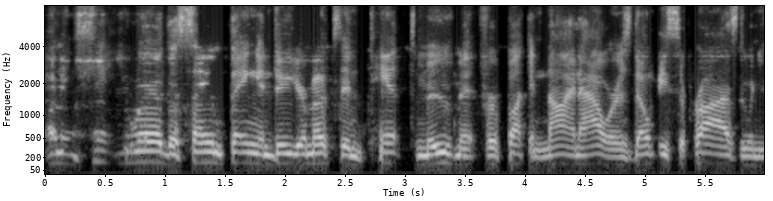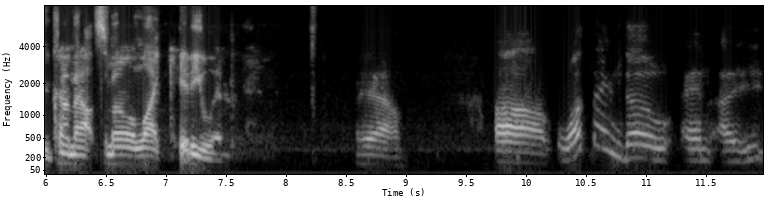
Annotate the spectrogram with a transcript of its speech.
I mean, shit, you wear the same thing and do your most intense movement for fucking nine hours. Don't be surprised when you come out smelling like kitty litter. Yeah. Uh, one thing though, and I, you-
